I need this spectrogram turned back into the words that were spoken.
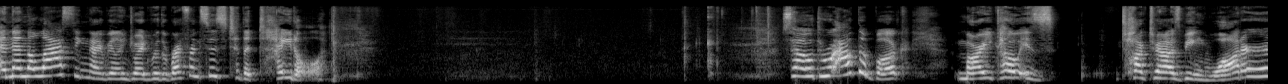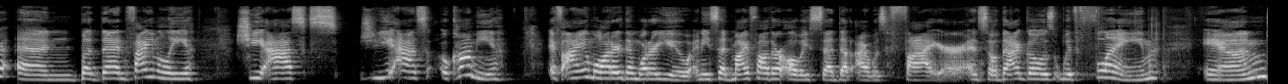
and then the last thing that I really enjoyed were the references to the title. So throughout the book, Mariko is talked about as being water and but then finally she asks she asks Okami, if I am water, then what are you? And he said, my father always said that I was fire. And so that goes with flame. And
